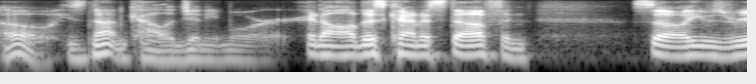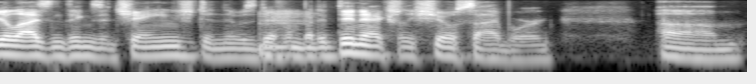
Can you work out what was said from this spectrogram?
oh, he's not in college anymore, and all this kind of stuff. And so he was realizing things had changed and it was different, Mhm. but it didn't actually show Cyborg. Um,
